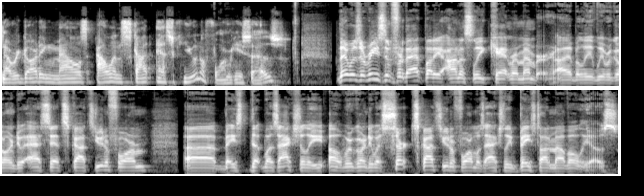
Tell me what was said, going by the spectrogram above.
Now, regarding Mal's Alan Scott esque uniform, he says, There was a reason for that, but I honestly can't remember. I believe we were going to asset Scott's uniform, uh, based that was actually oh, we're going to assert Scott's uniform was actually based on Malvolio's.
